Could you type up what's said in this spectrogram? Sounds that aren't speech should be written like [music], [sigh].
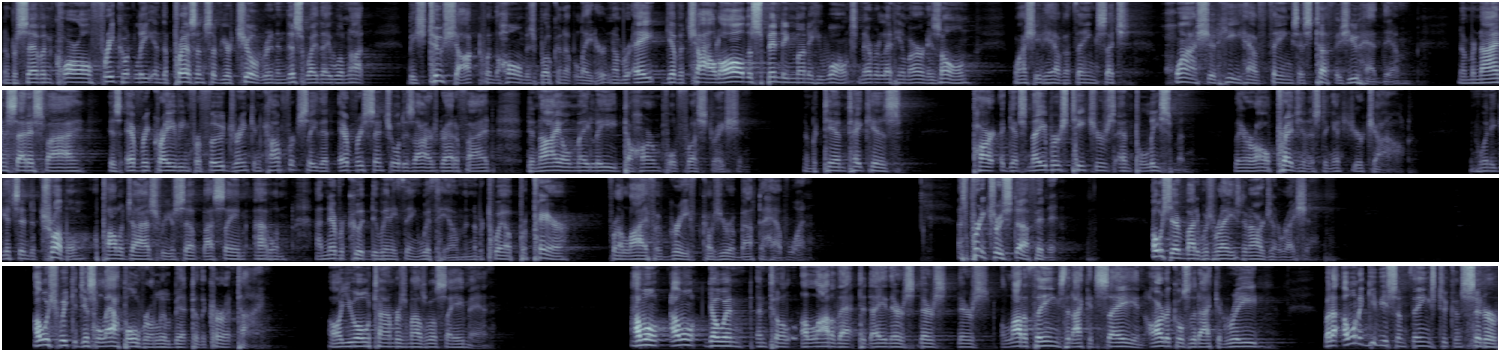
Number seven, quarrel frequently in the presence of your children. In this way, they will not be too shocked when the home is broken up later. Number eight, give a child all the spending money he wants. Never let him earn his own. Why should he have a thing such? Why should he have things as tough as you had them? Number nine, satisfy his every craving for food, drink, and comfort. See that every sensual desire is gratified. Denial may lead to harmful frustration. Number 10, take his part against neighbors, teachers, and policemen. They are all prejudiced against your child. And when he gets into trouble, apologize for yourself by saying, I, will, I never could do anything with him. And number 12, prepare for a life of grief because you're about to have one. That's pretty true stuff, isn't it? I wish everybody was raised in our generation. I wish we could just lap over a little bit to the current time. All you old timers might as well say amen. I won't, I won't go in until a lot of that today. There's, there's, there's a lot of things that I could say and articles that I could read. But I, I want to give you some things to consider.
